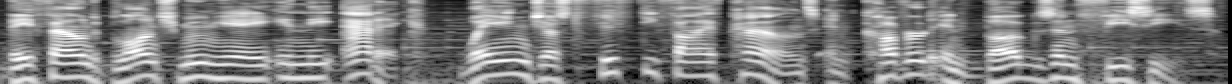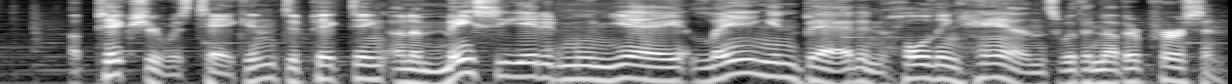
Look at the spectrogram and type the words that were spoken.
They found Blanche Monnier in the attic, weighing just 55 pounds and covered in bugs and feces. A picture was taken depicting an emaciated Monnier laying in bed and holding hands with another person.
